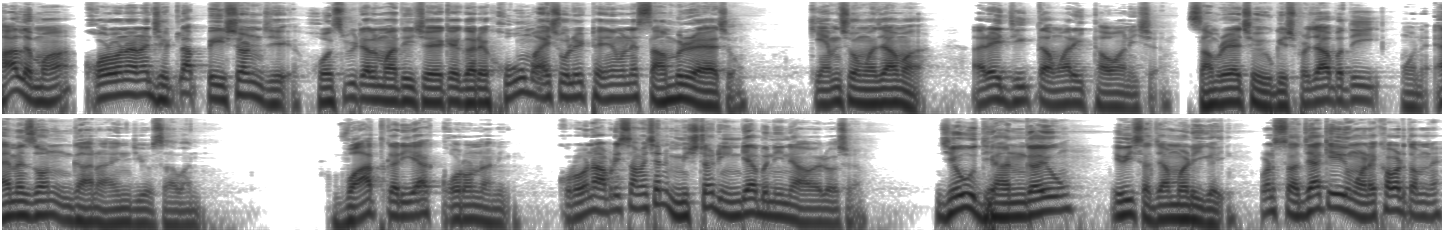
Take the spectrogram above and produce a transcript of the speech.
હાલમાં કોરોનાના જેટલા પેશન્ટ જે હોસ્પિટલમાંથી છે કે ઘરે હોમ આઇસોલેટ થઈને મને સાંભળી રહ્યા છો, કેમ છો મજામાં? અરે જીત તમારી થવાની છે. સાંભળી રહ્યા છો યોગેશ પ્રજાપતિ ઓન એમેઝોન ગાના એનજીઓ સાવન. વાત કરીએ કોરોનાની. કોરોના આપણી સામે છે ને મિસ્ટર ઇન્ડિયા બનીને આવેલો છે. જેવું ધ્યાન ગયું, એવી સજા મળી ગઈ. પણ સજા કેવી મળે ખબર તમને?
